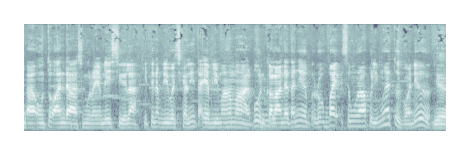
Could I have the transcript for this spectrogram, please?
uh, untuk anda semua rakyat Malaysia lah, kita nak beli basikal ni tak payah beli mahal-mahal pun. Kalau anda tanya road bike semurah apa? 500 pun ada. Ya.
